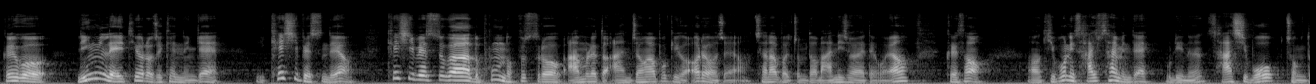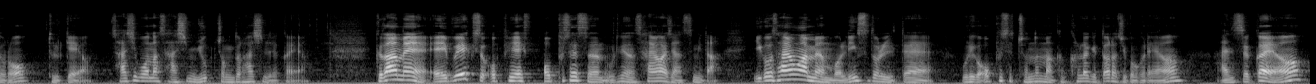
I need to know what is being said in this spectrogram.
그리고 ring ratio로 적혀있는 게 캐시 배수인데요. 캐시 배수가 높으면 높을수록 아무래도 안정화 보기가 어려워져요. 전압을 좀 더 많이 줘야 되고요. 그래서 어, 기본이 43인데 우리는 45 정도로 둘게요. 45나 46 정도로 하시면 될 거예요. 그 다음에 AVX off, offset은 우리는 사용하지 않습니다. 이거 사용하면 뭐 링스 돌릴 때 우리가 offset 줬는 만큼 clock이 떨어지고 그래요. 안 쓸 거예요.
